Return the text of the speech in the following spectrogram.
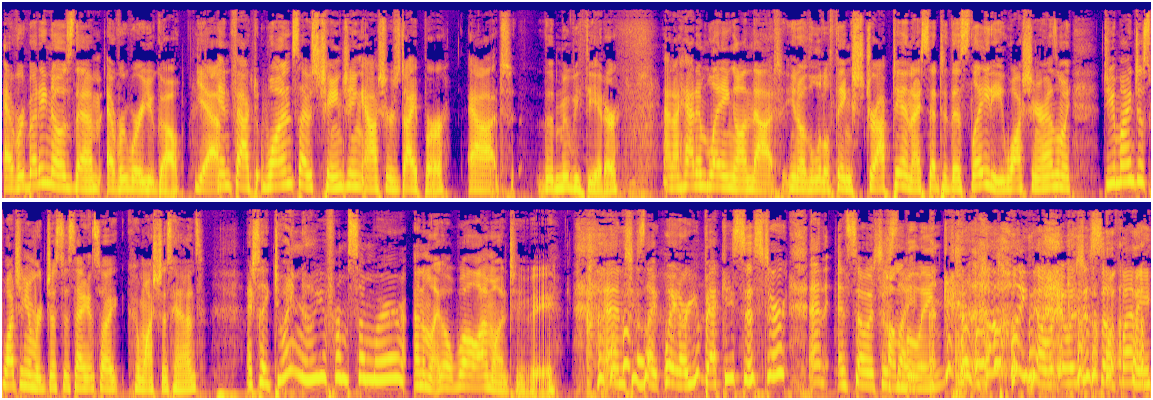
everybody knows them everywhere you go. Yeah. In fact, once I was changing Asher's diaper at the movie theater, and I had him laying on that, you know, the little thing strapped in. I said to this lady washing her hands, I'm like, "Do you mind just watching him for just a second so I can wash his hands?" And she's like, "Do I know you from somewhere?" And I'm like, "Oh, well, I'm on TV." And she's like, "Wait, are you Becky's sister?" And and so it's just Humbling. like, I know, but it was just so funny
